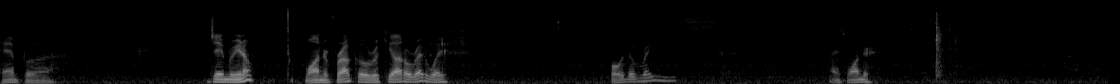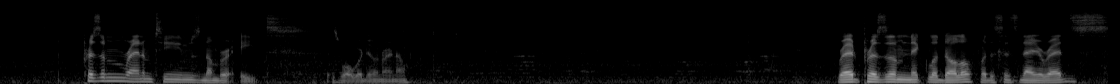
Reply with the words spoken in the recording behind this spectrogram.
Tampa. Jay Marino. Wander Franco. Rookie auto. Red Wave for the Rays. Nice Wander. Prizm random teams number eight is what we're doing right now. Red Prizm Nick Lodolo for the Cincinnati Reds.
